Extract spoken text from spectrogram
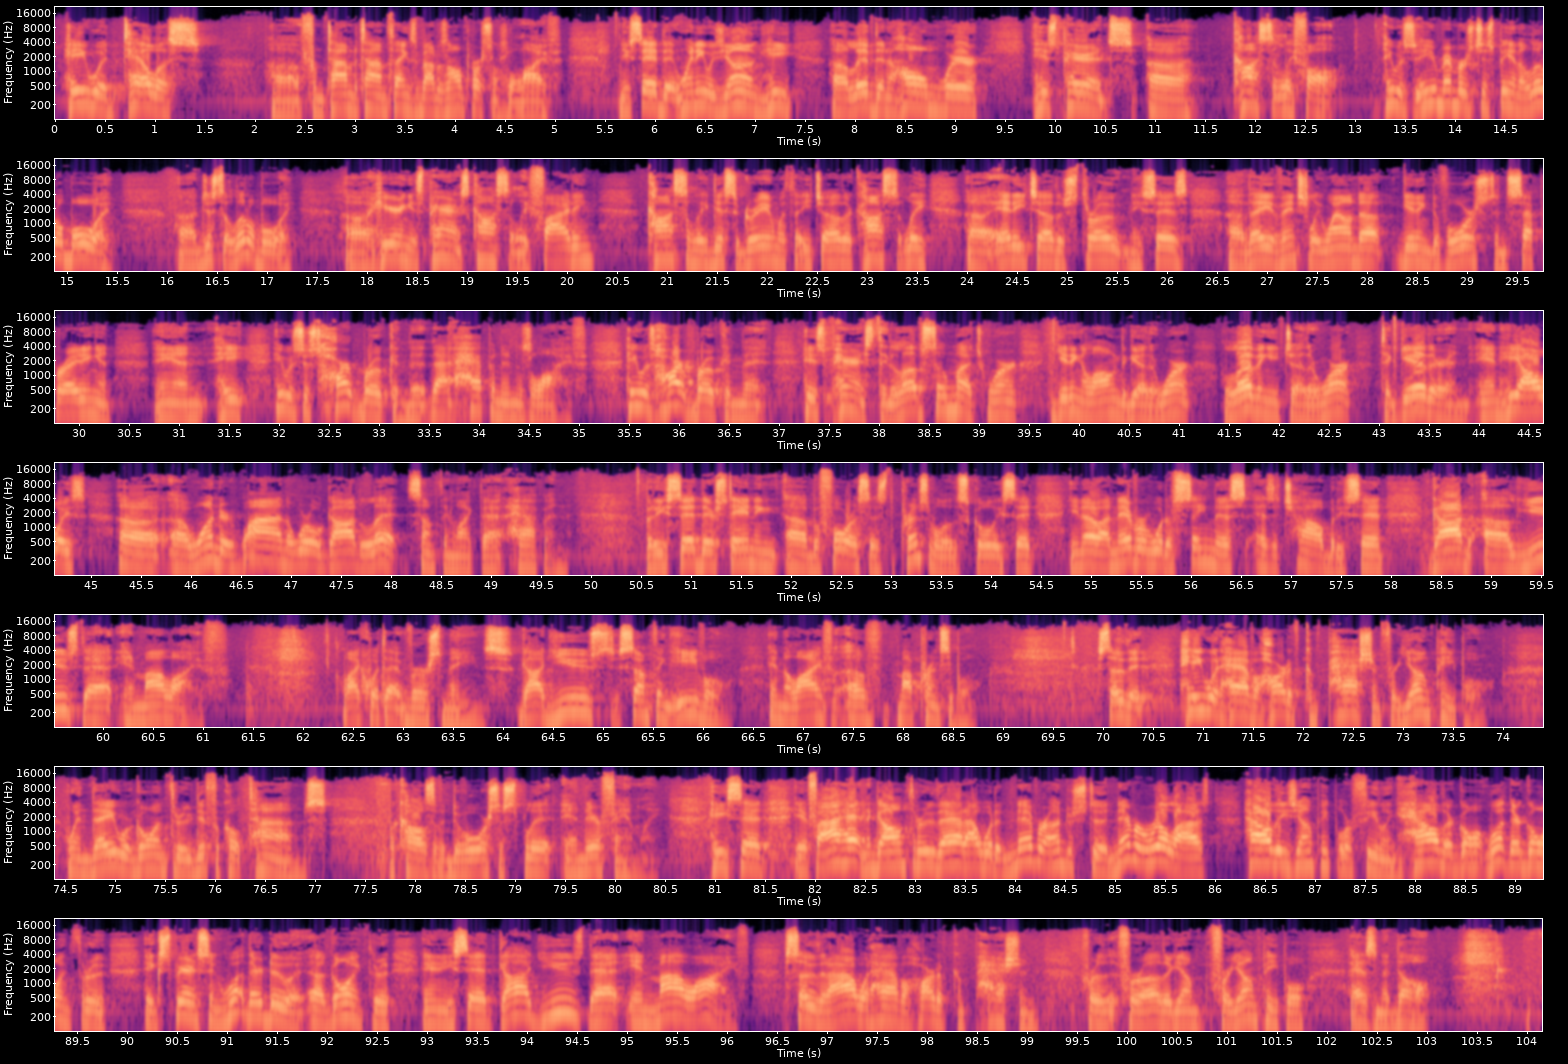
he would tell us. Uh, from time to time, things about his own personal life. He said that when he was young, he uh, lived in a home where his parents uh, constantly fought. He was he remembers just being a little boy, just a little boy, hearing his parents constantly fighting, constantly disagreeing with each other, constantly uh, at each other's throat. And he says uh, they eventually wound up getting divorced and separating, and and he he was just heartbroken that that happened in his life. He was heartbroken that his parents they loved so much weren't getting along together, weren't loving each other, weren't together, and and he always uh, uh wondered why in the world God let something like that happen. But he said they're standing uh, before us as the principal of the school. He said, You know, I never would have seen this as a child, but he said, God uh, used that in my life, like what that verse means. God used something evil in the life of my principal so that he would have a heart of compassion for young people when they were going through difficult times because of a divorce, a split in their family. He said, If I hadn't gone through that, I would have never understood, never realized how these young people are feeling, how they're going, what they're going through, experiencing what they're doing, uh, going through. And he said, God used that in my life so that I would have a heart of compassion for, for other young, for young people as an adult.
